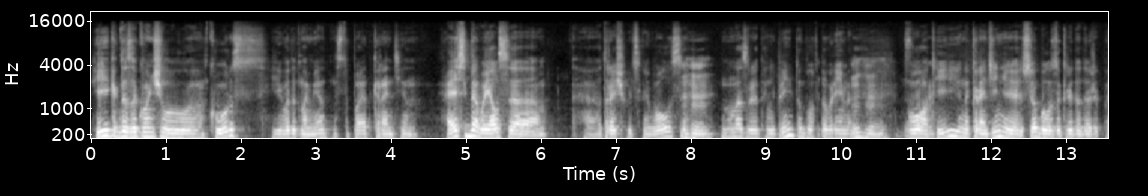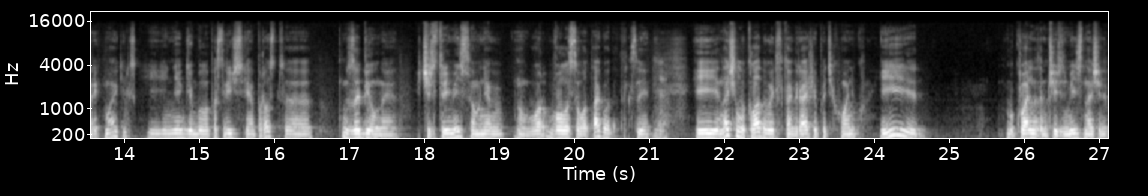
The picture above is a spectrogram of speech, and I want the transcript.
И когда закончил курс, и в этот момент наступает карантин. А я всегда боялся э, отращивать свои волосы. Угу. У нас же это не принято было в то время. Угу. Вот. И на карантине все было закрыто даже парикмахерские, и негде было постричься. Я просто забил на это. И через три месяца у меня ну, волосы вот так вот отросли. Да. И начал выкладывать фотографии потихоньку. И буквально там через месяц начали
